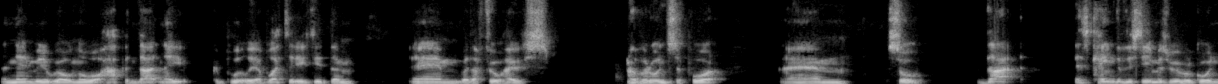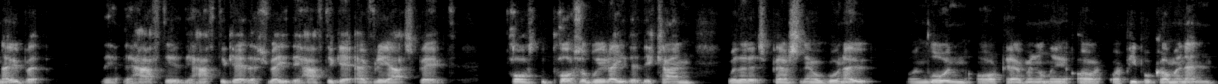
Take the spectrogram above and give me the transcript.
and then we, we all know what happened that night. Completely obliterated them um, with a full house of our own support. Um, so that is kind of the same as we were going now, but they, they have to they have to get this right. They have to get every aspect poss- possibly right that they can, whether it's personnel going out on loan or permanently, or or people coming in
